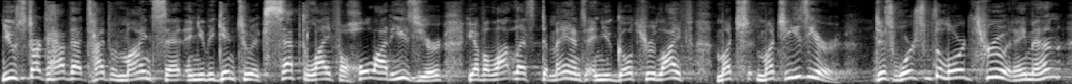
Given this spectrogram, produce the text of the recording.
You start to have that type of mindset and you begin to accept life a whole lot easier. You have a lot less demands and you go through life much, much easier. Just worship the Lord through it. Amen.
